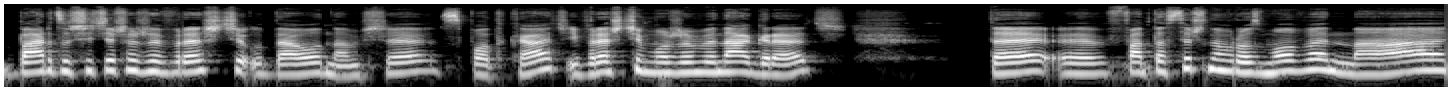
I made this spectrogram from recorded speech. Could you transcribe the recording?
Bardzo się cieszę, że wreszcie udało nam się spotkać i wreszcie możemy nagrać tę e, fantastyczną rozmowę na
